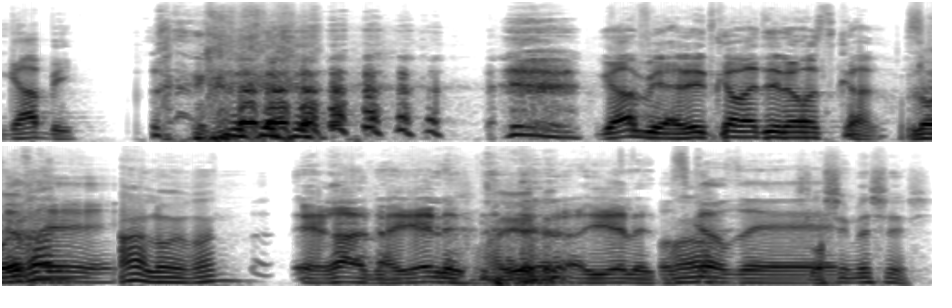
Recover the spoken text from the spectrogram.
גבי. גבי, אני התכוונתי לאוסקר. לא ערן? אה, לא ערן? ערן, הילד. הילד. אוסקר? זה- 36.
